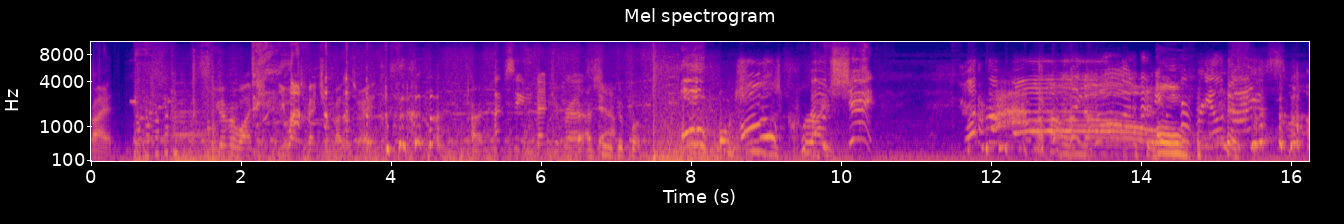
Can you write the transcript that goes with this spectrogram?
Ryan, you ever watch? You watch Venture Brothers, right? I've seen Venture Bros. I've seen Yeah. a good foot. Oh! Oh Jesus Oh! Christ! Oh shit! What the fuck? Oh no. Oh! oh. For real, guys?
